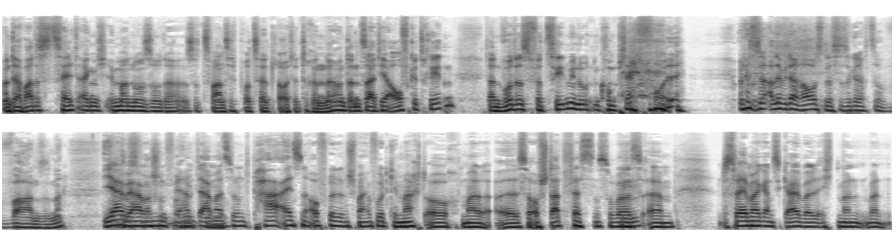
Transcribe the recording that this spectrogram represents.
Und da war das Zelt eigentlich immer nur so, da so 20 Prozent Leute drin. Ne? Und dann seid ihr aufgetreten, dann wurde es für zehn Minuten komplett voll. Und dann sind alle wieder raus und hast du so gedacht, so Wahnsinn, ne? Ja, wir haben, wir haben damals so ein paar einzelne Auftritte in Schweinfurt gemacht, auch mal äh, so auf Stadtfesten und sowas. Mhm. Ähm, das war immer ganz geil, weil echt man, man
